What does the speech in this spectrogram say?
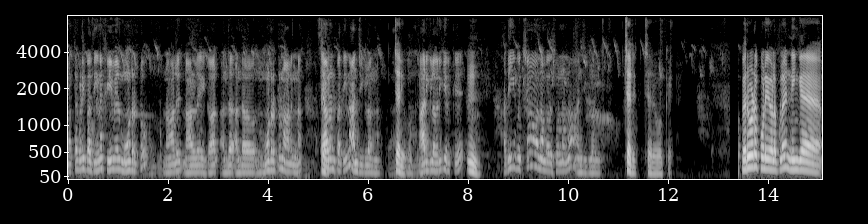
மற்றபடி பார்த்தீங்கன்னா ஃபீமேல் மூன்றரை டு நாலு நாலு கால் அந்த அந்த மூன்றரை டு நாலுங்கண்ணா. சேவல்னு பார்த்தீங்கன்னா அஞ்சு கிலோங்கண்ணா. சரி ஓகே. ஆறு கிலோ வரைக்கும் இருக்குது ம். அதிகபட்சம் நம்ம சொல்லணும்னா அஞ்சு கிலோங்க சரி சரி ஓகே. பெருவடை கோழி வளர்ப்பில் நீங்கள்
